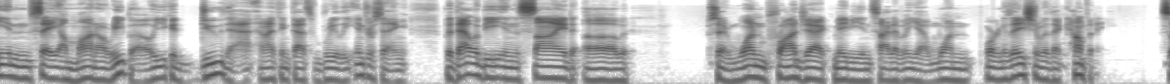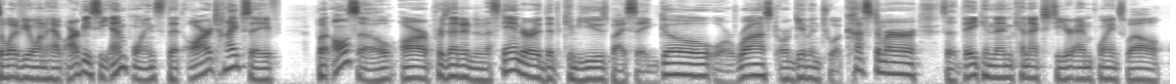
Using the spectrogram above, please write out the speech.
in, say, a mono repo. You could do that. And I think that's really interesting. But that would be inside of, say, one project, maybe inside of a, yeah, one organization with a company. So what if you want to have RPC endpoints that are type safe but also are presented in a standard that can be used by, say, Go or Rust or given to a customer so that they can then connect to your endpoints. Well,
